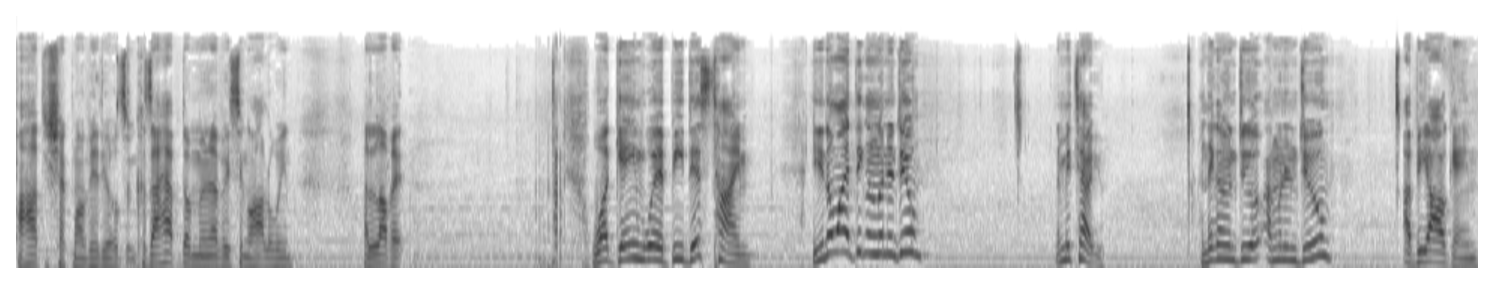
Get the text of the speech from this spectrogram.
I'll have to check my videos because I have them in every single Halloween. I love it. What game will it be this time? You know what I think I'm gonna do? Let me tell you. I think I'm gonna do I'm gonna do a VR game.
